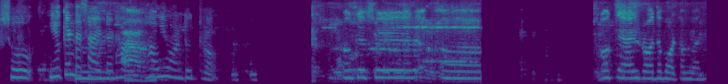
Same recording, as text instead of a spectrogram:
So you can decide that how, how you want to draw. Okay, फिर uh, okay, I'll draw the bottom one.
